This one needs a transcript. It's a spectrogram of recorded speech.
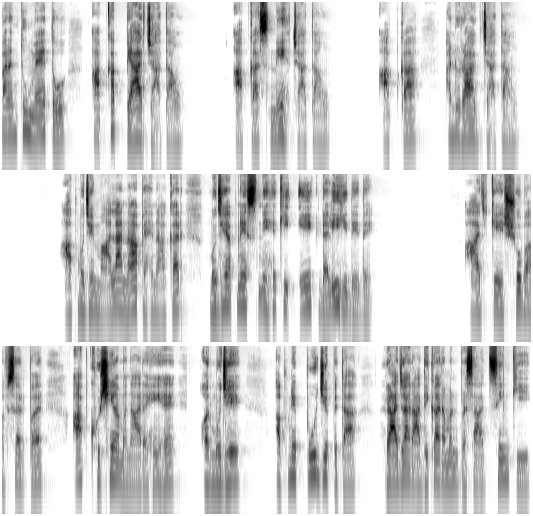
परंतु मैं तो आपका प्यार चाहता हूँ, आपका स्नेह चाहता हूँ, आपका अनुराग चाहता हूँ। आप मुझे माला ना पहनाकर मुझे अपने स्नेह की एक डली ही दे दें। आज के शुभ अवसर पर आप खुशियाँ मना रहे हैं और मुझे अपने पूज्य पिता राजा राधिका रमन प्रसाद सिंह की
